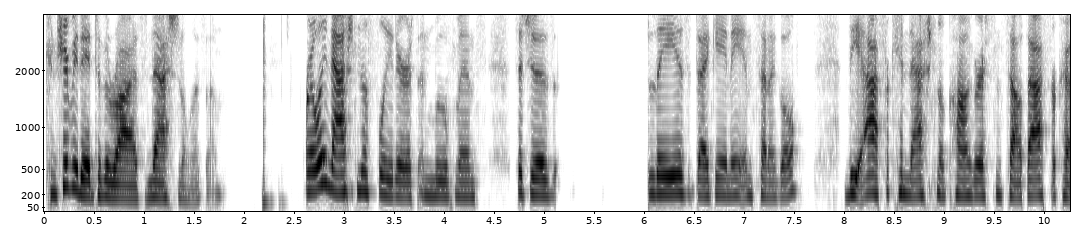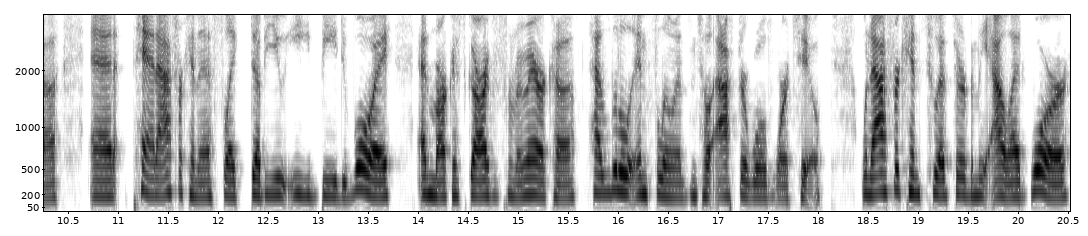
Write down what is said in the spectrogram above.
contributed to the rise of nationalism. Early nationalist leaders and movements such as Blaise Diagne in Senegal, the African National Congress in South Africa, and Pan Africanists like W.E.B. Du Bois and Marcus Garvey from America had little influence until after World War II, when Africans who had served in the Allied War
